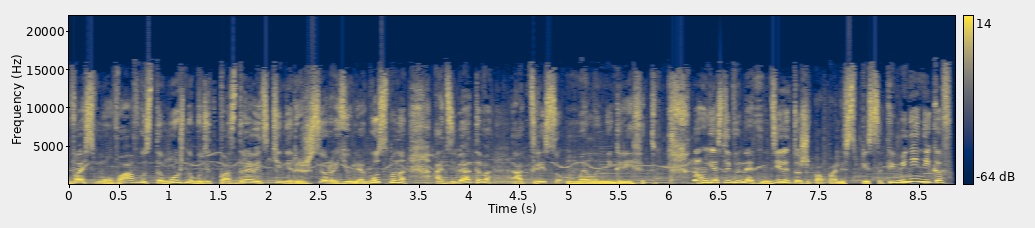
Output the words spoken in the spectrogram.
8 августа можно будет поздравить кинорежиссера Юлия Гусмана, а 9 актрису Мелани Гриффит. Ну, если вы на этой неделе тоже попали в список именинников,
